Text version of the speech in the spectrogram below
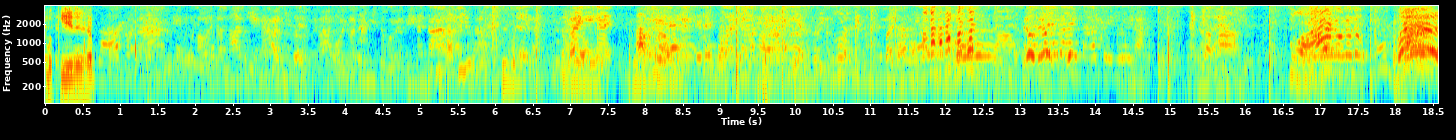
เมื่อกี้นี่ครับง่ายง่ายมาแล้วครับครับครับเร็วเร็ว เฮ้ยเยี่ยมมากสวยเร็วเร็วเร็วเฮ้ย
